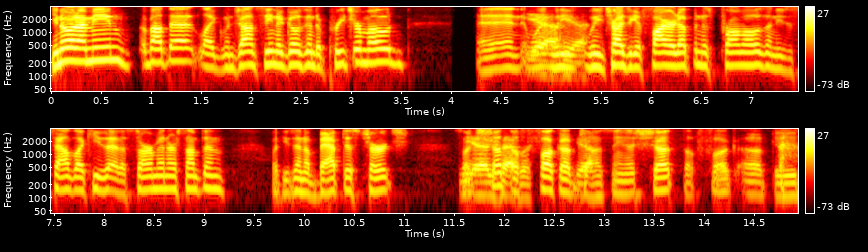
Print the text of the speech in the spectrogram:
you know what I mean about that? Like when John Cena goes into preacher mode, and when, Yeah, when he yeah. when he tries to get fired up in his promos, and he just sounds like he's at a sermon or something, like he's in a Baptist church. It's like Yeah, shut the fuck up. John Cena. Shut the fuck up, dude.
